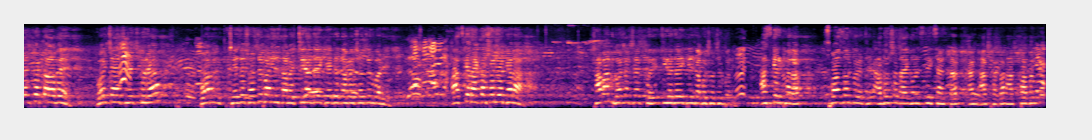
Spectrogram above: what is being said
শেষ করতে হবে। পয়সা শেষ করে পর শেষে শ্বশুর বাড়ি যেতে হবে চিরা দিয়ে খেয়ে যেতে হবে শ্বশুর বাড়ি। আজকের আকর্ষণীয় খেলা। সাবান ঘষা শেষ করে চিরদয় খেয়ে যাব শ্বশুর বাড়ি। আজকের খেলা স্পন্সর করেছে আদর্শ ডায়াগনস্টিক সেন্টার অ্যান্ড হাসপাতাল হাসপাতালকে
